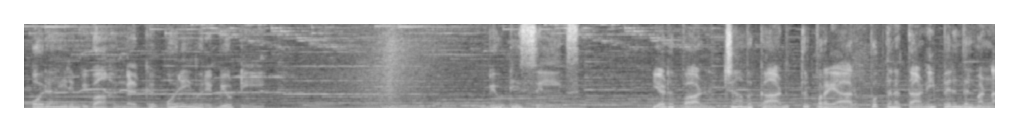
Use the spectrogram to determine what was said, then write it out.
ഒരായിരം വിവാഹങ്ങൾക്ക് ഒരേ ഒരു beauty. beauty silks Edappal Chavakkad Triprayar Puthanathani Perinthalmanna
